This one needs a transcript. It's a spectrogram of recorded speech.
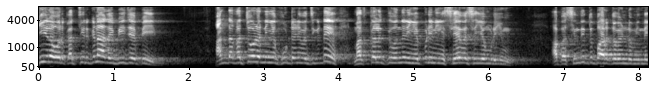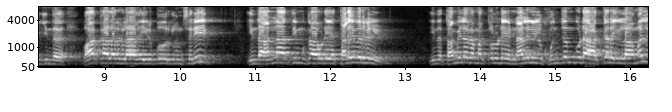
கீழே ஒரு கட்சி இருக்குன்னா அது பிஜேபி. அந்த கட்சியோட நீங்கள் கூட்டணி வச்சுக்கிட்டு மக்களுக்கு வந்து நீங்கள் எப்படி நீங்கள் சேவை செய்ய முடியும்? அப்போ சிந்தித்து பார்க்க வேண்டும். இன்றைக்கி இந்த வாக்காளர்களாக இருப்பவர்களும் சரி இந்த அண்ணா திமுகவுடைய தலைவர்கள் இந்த தமிழக மக்களுடைய நலனில் கொஞ்சம் கூட அக்கறை இல்லாமல்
